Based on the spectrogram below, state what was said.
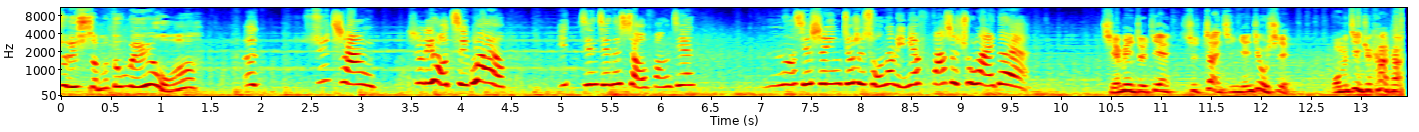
这里什么都没有啊！呃，局长，这里好奇怪哦，一间间的小房间，那些声音就是从那里面发射出来的。前面这间是战情研究室，我们进去看看。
